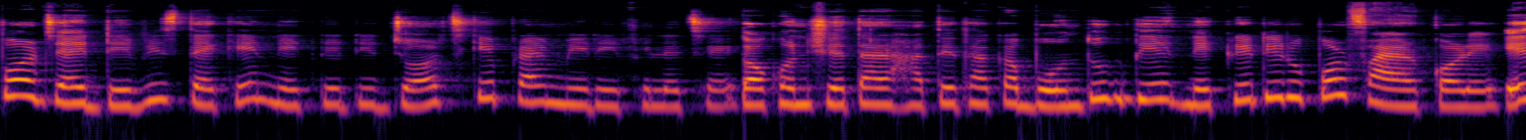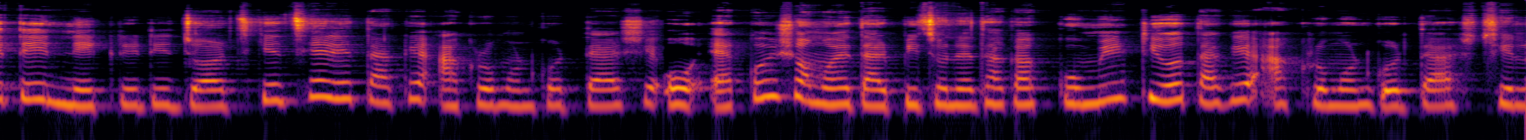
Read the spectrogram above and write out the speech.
পর্যায়ে ডেভিস দেখে নেকড়েটি জর্জকে প্রায় মেরে ফেলেছে। তখন সে তার হাতে থাকা বন্দুক দিয়ে নেকড়েটির উপর ফায়ার করে। এতে নেকড়েটি জর্জকে ছেড়ে তাকে আক্রমণ করতে আসে ও একই সময় তার পিছনে থাকা কুমিরটিও তাকে আক্রমণ করতে আসছিল।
